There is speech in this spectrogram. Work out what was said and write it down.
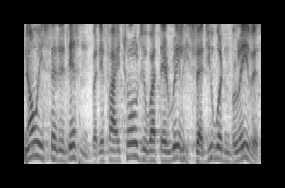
No, he said, It isn't. But if I told you what they really said, you wouldn't believe it.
